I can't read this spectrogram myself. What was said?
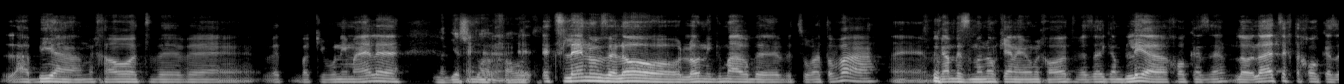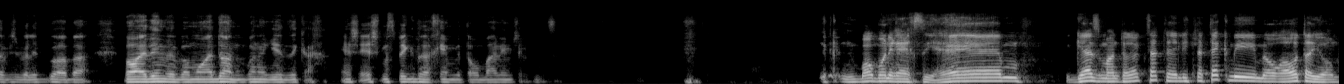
להביע מחאות ובכיוונים האלה. לגשת להרחאות. אצלנו זה לא, לא נגמר בצורה טובה, וגם בזמנו כן היו מחאות, וזה גם בלי החוק הזה. לא, לא היה צריך את החוק הזה בשביל לפגוע באוהדים ובמועדון, בוא נגיד את זה ככה. יש, יש מספיק דרכים בתור בעלים של קבוצה. בואו בוא נראה איך זה יהיה. הגיע הזמן, אתה יודע, קצת להתנתק ממאורעות היום.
